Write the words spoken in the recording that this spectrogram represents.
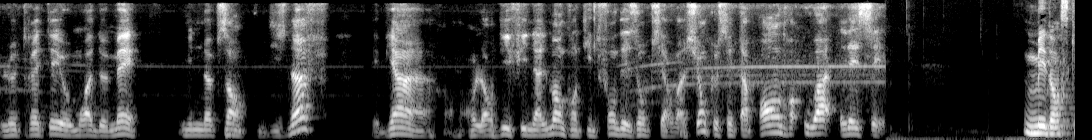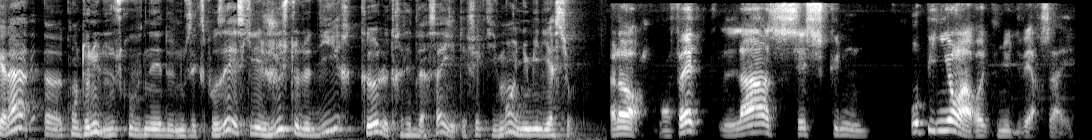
le traité au mois de mai 1919, eh bien, on leur dit finalement, quand ils font des observations, que c'est à prendre ou à laisser. Mais dans ce cas-là, euh, compte tenu de tout ce que vous venez de nous exposer, est-ce qu'il est juste de dire que le traité de Versailles est effectivement une humiliation? Alors, en fait, là, c'est ce qu'une opinion a retenu de Versailles.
